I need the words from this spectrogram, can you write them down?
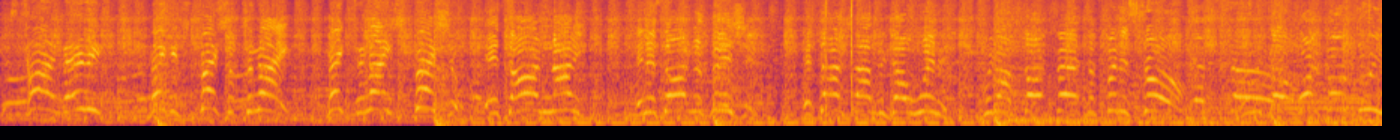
It's time, baby. Make it special tonight. Make tonight special. It's our night, and it's our division. It's our time to go win it. We're gonna start fast and finish strong. Yes, sir. And we go work on three.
